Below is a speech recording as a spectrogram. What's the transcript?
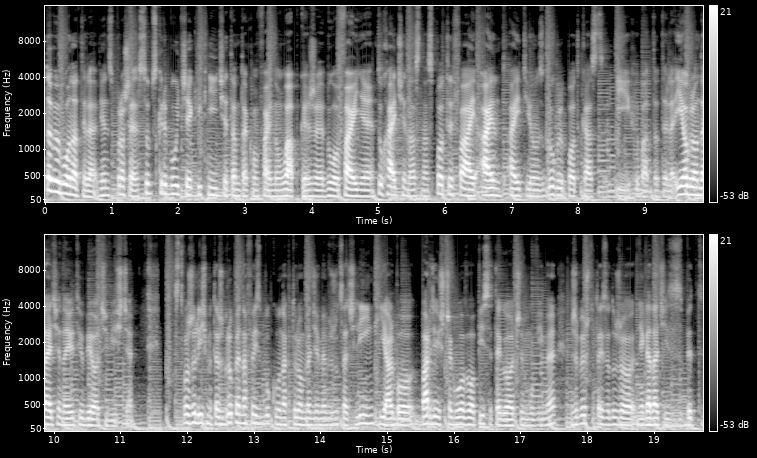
To by było na tyle, więc proszę subskrybujcie, kliknijcie tam taką fajną łapkę, że było fajnie. Słuchajcie nas na Spotify, iTunes, Google Podcast i chyba to tyle. I oglądajcie na YouTubie oczywiście. Stworzyliśmy też grupę na Facebooku, na którą będziemy wrzucać linki albo bardziej szczegółowe opisy tego, o czym mówimy. Żeby już tutaj za dużo nie gadać i zbyt,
